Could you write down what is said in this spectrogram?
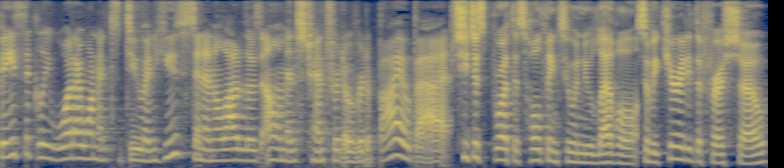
basically what I wanted to do in Houston, and a lot of those elements transferred over to BioBat. she just brought this whole thing to a new level. So we curated the first show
